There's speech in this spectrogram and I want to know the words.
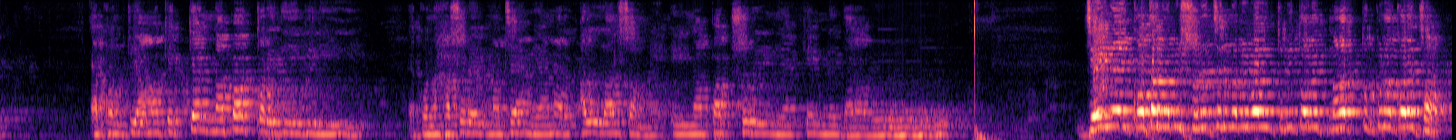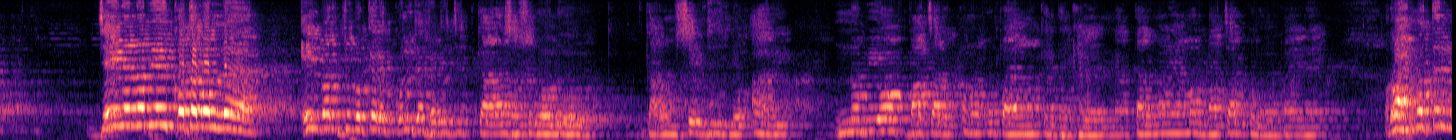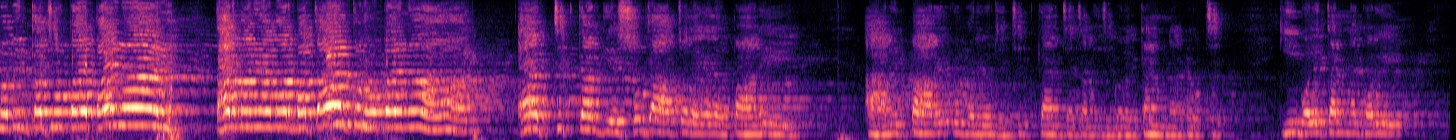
এখন তুই আমাকে কেন নাপাক করে দিয়ে গেলি এখন হাসরের মাঝে আমি আমার আল্লাহর সামনে এই নাপাক শরীর নিয়ে কেমনে দাঁড়াবো? যেই না এই কথা নবী শুনেছেন, নবী বলেন, তুমি তো অনেক মারাত্মক গুণা করেছ। যেই না নবী এই কথা বললেন, এইবার যুবকের কলিজা ফেটে চিৎকার আসা শুরু হলো। কারণ সে বুঝলো, আরে, নবীও বাঁচার কোনো উপায় আমাকে দেখালেন না। তার মানে আমার বাঁচার কোনো উপায় নাই। রহমতের নবীর কাছে উপায় পাই নাই। তার মানে আমার বাঁচার কোনো উপায় নাই। এক চিৎকার দিয়ে সোজা চলে গেল পাহাড়ে। আহারে পাহাড়ের উপরে উঠে চিৎকার, চেঁচামেচি করে, কান্না করছে। কি বলে কান্না করে?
